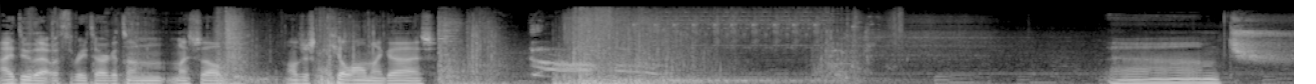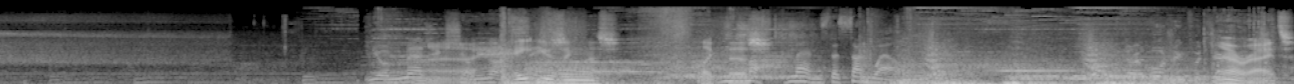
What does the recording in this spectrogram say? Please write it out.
I do that with three targets on myself. I'll just kill all my guys. Um, the Sunwell. All right,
